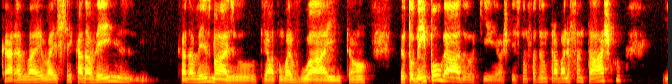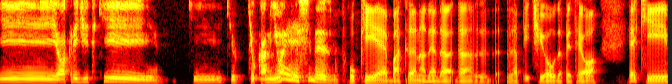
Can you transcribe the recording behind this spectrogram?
cara, vai, vai ser cada vez cada vez mais. O triatlon vai voar aí. Então, eu estou bem empolgado aqui. Acho que eles estão fazendo um trabalho fantástico e eu acredito que, que, que, que, o caminho é esse mesmo. O que é bacana né, da, da, da PTO, da PTO, é que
